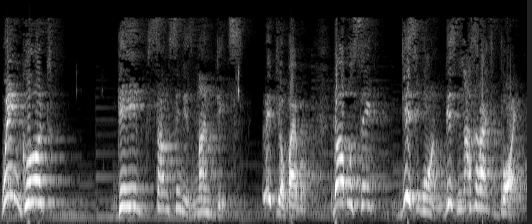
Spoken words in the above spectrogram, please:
When God gave Samson his mandate, read your Bible. The Bible said, this one, this Nazarite boy,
